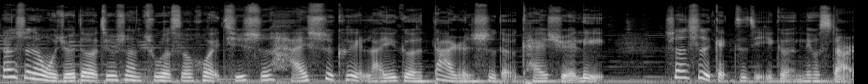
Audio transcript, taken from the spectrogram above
但是呢，我觉得就算出了社会，其实还是可以来一个大人式的开学礼。算是给自己一个 new start，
